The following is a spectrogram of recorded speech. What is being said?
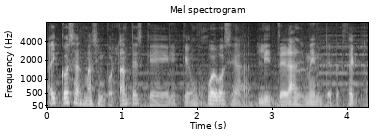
hay cosas más importantes que el que un juego sea literalmente perfecto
